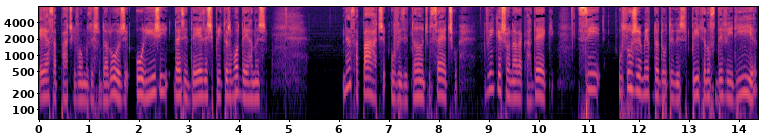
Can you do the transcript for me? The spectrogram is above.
essa parte que vamos estudar hoje Origem das Ideias Espíritas Modernas. Nessa parte, o visitante, o cético, vem questionar a Kardec se o surgimento da doutrina espírita não se deveria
